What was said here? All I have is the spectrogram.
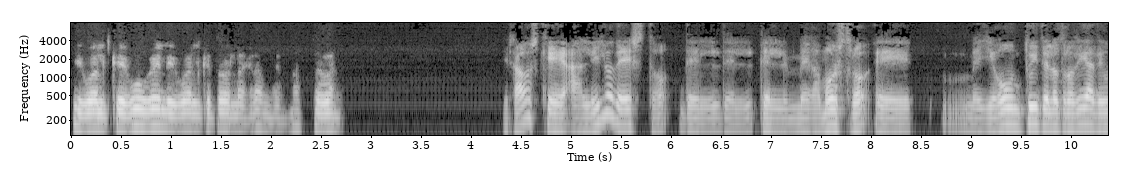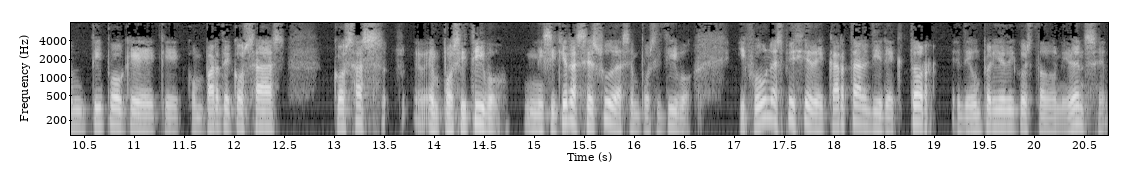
igual que Google, igual que todas las grandes, ¿no? Pero bueno. Fijaos que al hilo de esto, del, del, del megamonstruo, eh, me llegó un tuit el otro día de un tipo que, que comparte cosas, cosas en positivo, ni siquiera se sudas en positivo. Y fue una especie de carta al director de un periódico estadounidense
